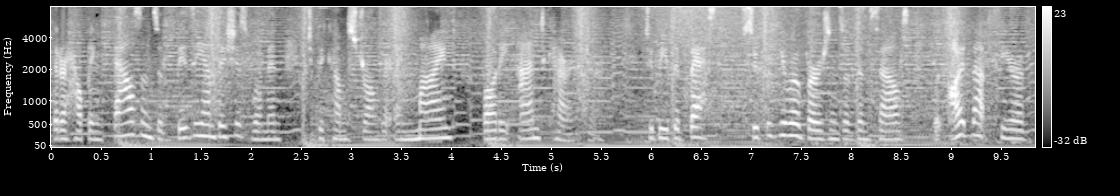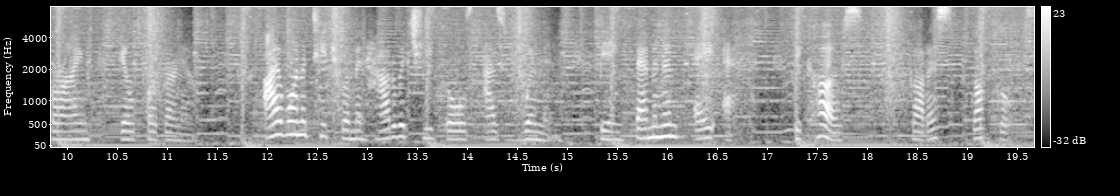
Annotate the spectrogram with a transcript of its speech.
that are helping thousands of busy, ambitious women to become stronger in mind, body, and character. To be the best superhero versions of themselves without that fear of grind, guilt, or burnout. I want to teach women how to achieve goals as women, being feminine AF, because Goddess got goals.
